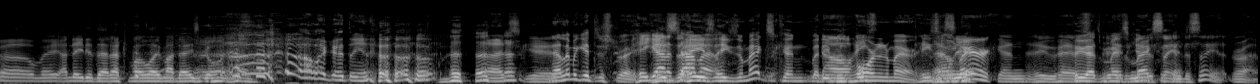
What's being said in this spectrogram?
Oh man, I needed that after my way my day's going. I like that thing. That's good. Now let me get this straight. He got he's, a time he's, out. he's a Mexican, but he No, was born in America. He's That's an it. American who has, Who has who Mexican descent. Right.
